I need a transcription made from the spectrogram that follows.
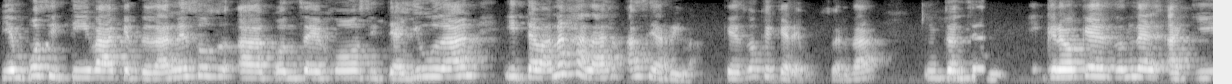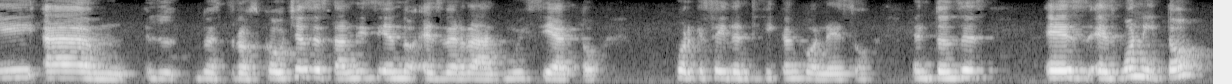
bien positiva, que te dan esos uh, consejos y te ayudan y te van a jalar hacia arriba, que es lo que queremos, ¿verdad? Entonces, creo que es donde aquí um, nuestros coaches están diciendo, es verdad, muy cierto, porque se identifican con eso. Entonces, es, es bonito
